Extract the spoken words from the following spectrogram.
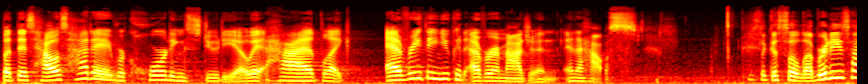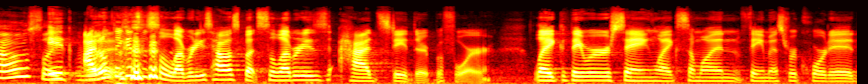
But this house had a recording studio. It had like everything you could ever imagine in a house. It's like a celebrity's house. Like it, I don't think it's a celebrity's house, but celebrities had stayed there before. Like they were saying, like someone famous recorded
